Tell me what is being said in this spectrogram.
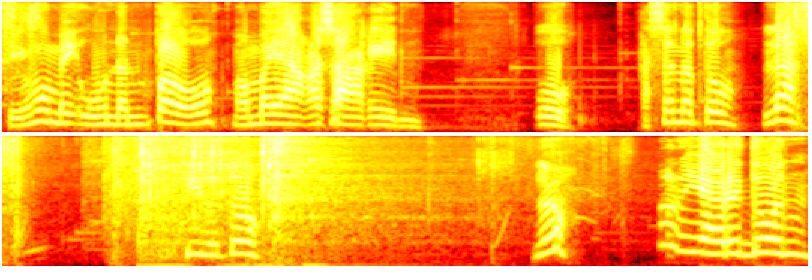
tingnan mo, may unan pa, oh. Mamaya ka sa akin. Oh, asa na to? La, sino to? La, ano nangyari doon?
